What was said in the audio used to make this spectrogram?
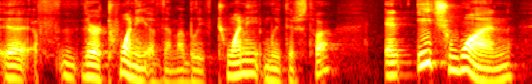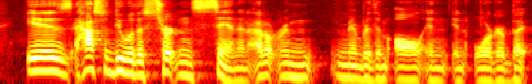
uh, there are 20 of them, I believe, 20 mytarstva. And each one is has to do with a certain sin, and I don't rem- remember them all in, in order, but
